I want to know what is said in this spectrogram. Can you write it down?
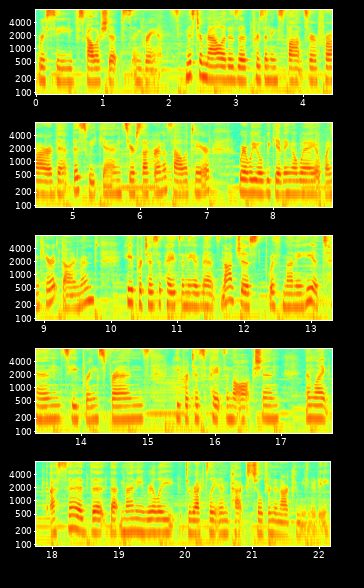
receive scholarships and grants. Mr. Mallett is a presenting sponsor for our event this weekend, Seersucker in a Solitaire, where we will be giving away a one carat diamond. He participates in the events not just with money, he attends, he brings friends, he participates in the auction, and like I said, that, that money really directly impacts children in our community.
